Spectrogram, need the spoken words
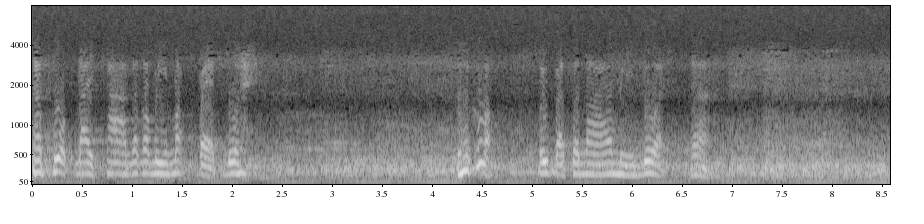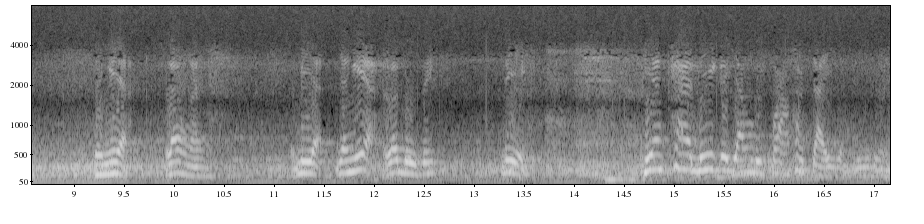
ถ้าพวกได้ฌาแล้วก็มีมรรคแปดด้วย แล้วก็วิปัสสนามีด้วยนะอย่างเงี้ย แล้วไง มีอะอย่างเงี้ยแล้วดูสิ นี่ เพียงแค่นี้ก็ยังมีความเข้าใจอย่างนี้เลย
